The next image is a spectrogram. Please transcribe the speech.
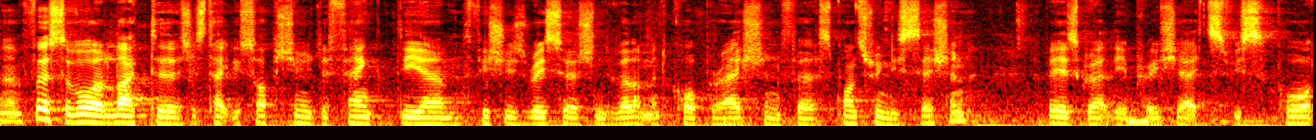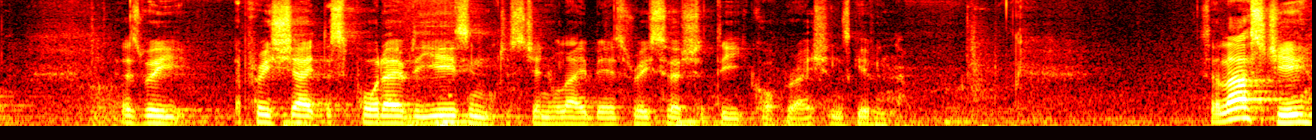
Um, first of all, I'd like to just take this opportunity to thank the um, Fisheries Research and Development Corporation for sponsoring this session. ABARES greatly appreciates this support as we appreciate the support over the years in just general ABARES research that the corporation's given. So last year,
